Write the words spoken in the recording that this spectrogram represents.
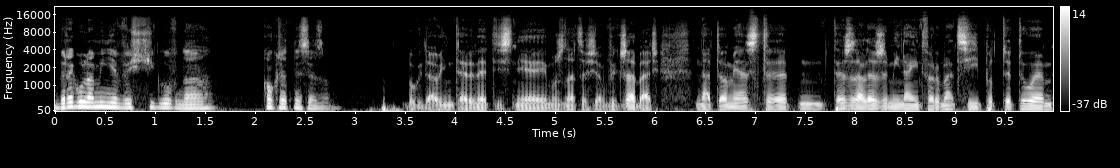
w regulaminie wyścigów na konkretny sezon. Bóg dał internet, istnieje, można coś wygrzebać. Natomiast e, też zależy mi na informacji pod tytułem,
